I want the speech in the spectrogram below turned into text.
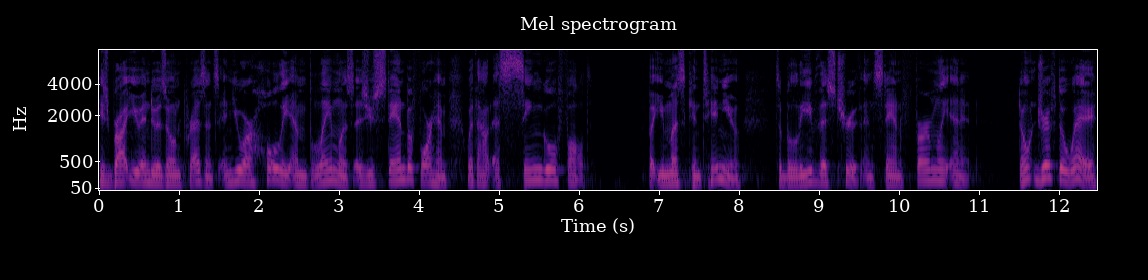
he's brought you into his own presence, and you are holy and blameless as you stand before him without a single fault. But you must continue to believe this truth and stand firmly in it. Don't drift away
